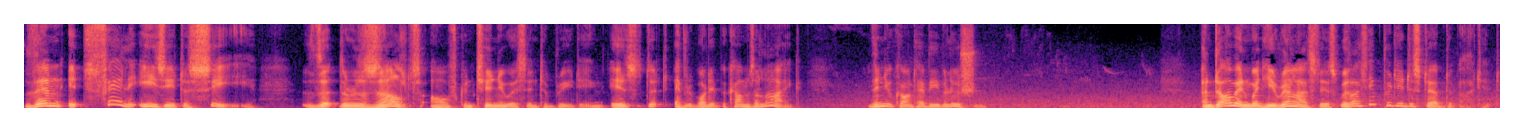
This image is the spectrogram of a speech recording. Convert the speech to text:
then it's fairly easy to see that the result of continuous interbreeding is that everybody becomes alike. Then you can't have evolution. And Darwin, when he realized this, was, I think, pretty disturbed about it.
